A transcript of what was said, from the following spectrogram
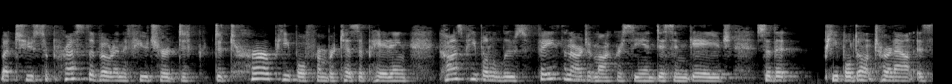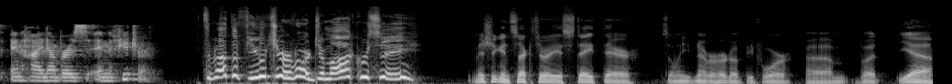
but to suppress the vote in the future, de- deter people from participating, cause people to lose faith in our democracy and disengage, so that people don't turn out as, in high numbers in the future. It's about the future of our democracy. Michigan Secretary of State there, someone you've never heard of before. Um, but yeah,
